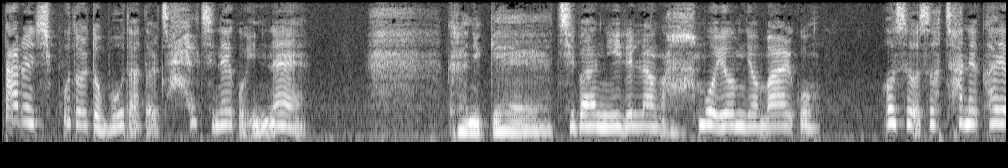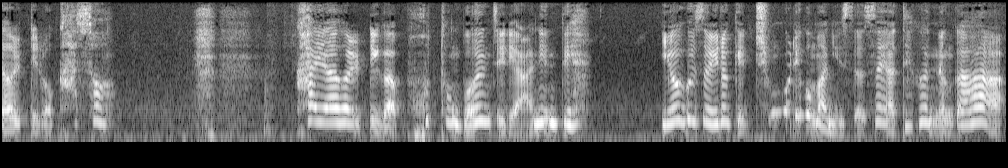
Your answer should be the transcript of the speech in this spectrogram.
다른 식구들도 모다들 잘 지내고 있네. 그러니까 집안 일일랑 아무 염려 말고 어서 어서 자네 가야 할 띠로 가서 가야 할 띠가 보통 먼 질이 아닌데 여기서 이렇게 충구리고만 있었어야 되겠는가?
